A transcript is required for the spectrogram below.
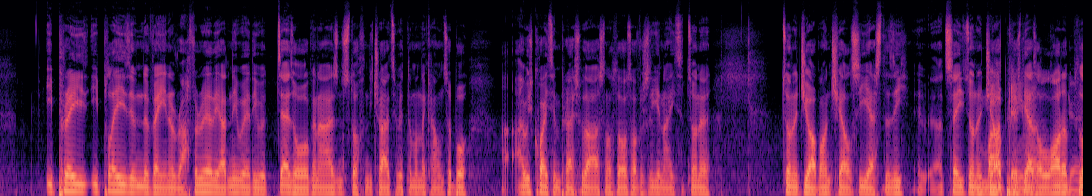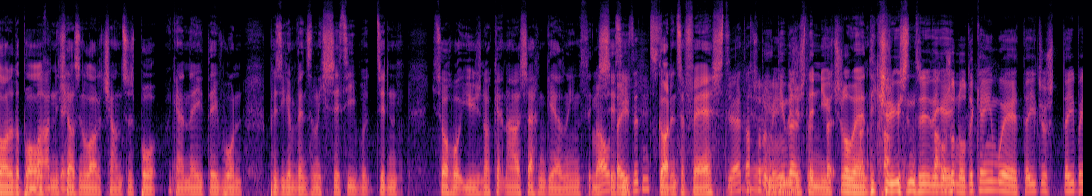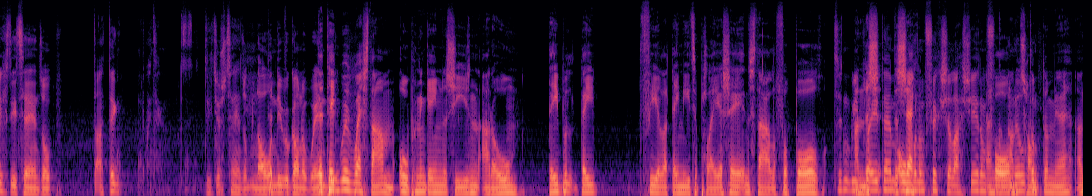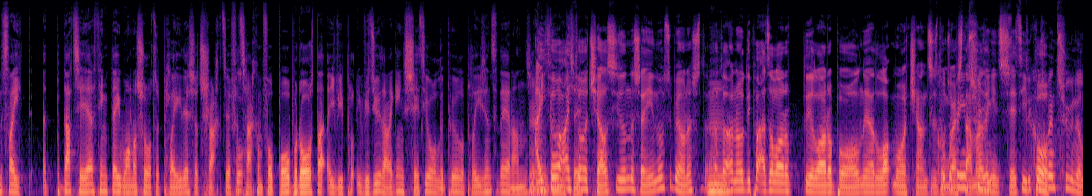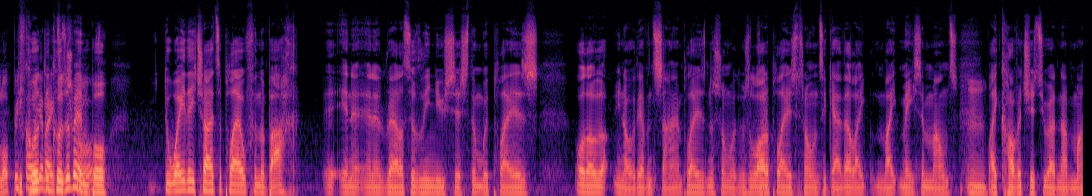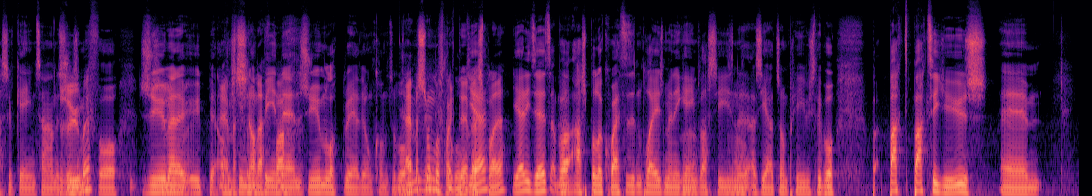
he played he plays in the vein of Rafa really, hadn't he? Where they were dead organised and stuff, and they tried to hit them on the counter. But I, I was quite impressed with Arsenal. I thought obviously United done a done a job on Chelsea yesterday. Uh, I'd say he's done a Mad job because game, he has a lot of Yeah. lot of the ball Mad and game. Chelsea a lot of chances. But again, they they've won pretty convincingly. City but didn't. You talk about you not getting out of second gear. I think th- No, City they didn't. got into first. Yeah, that's what I mean. They were just that- in that- neutral, weren't they? that- that- Cruising through the game. that was game. another game where they just they basically turned up. I think, I think they just turned up knowing they were going to win. The They- thing with West Ham, opening game of the season at home, they bel- they feel that they need to play a certain style of football didn't we and play s- them the sec- opening fixture last year and and, four and 0 them? them, yeah. And it's like, uh, but that's it. I think they want to sort of play this attractive Well- attacking football, but also that if you pl- if you do that against City or Liverpool, it plays into their hands. I think, thought I that's it. thought Chelsea done the same though. To be honest, I, Mm. th- I know they put, had a lot of they had a lot of ball and they had a lot more chances than could have West been Ham had against City. They could have But been 2 0 up they before could they could have been, but the way they tried to play out from the back in a in a relatively new system with players. Although you know they haven't signed players in the summer, there was a lot of players thrown together, like Mike Mason Mount, Mm. like Kovacic, who hadn't had massive game time the season before. Zouma, Zouma. who'd be- obviously Emerson not being back. there, and Zouma looked really uncomfortable. Yeah, Emerson really was like their struggled. best player. Yeah, he did. But Yeah. Azpilicueta didn't play as many No. games last season as, No. as he had done previously. But, but back back to yous. Um,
